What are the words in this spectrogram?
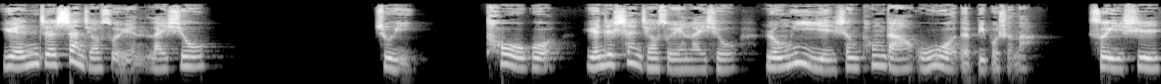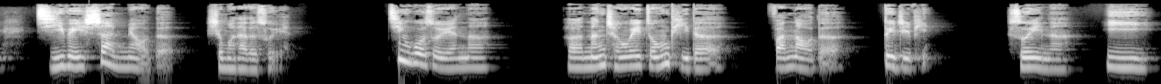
沿着善巧所缘来修。注意，透过。沿着善巧所缘来修，容易引生通达无我的比波舍那，所以是极为善妙的什么他的所缘。净惑所缘呢，呃，能成为总体的烦恼的对治品，所以呢，意义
